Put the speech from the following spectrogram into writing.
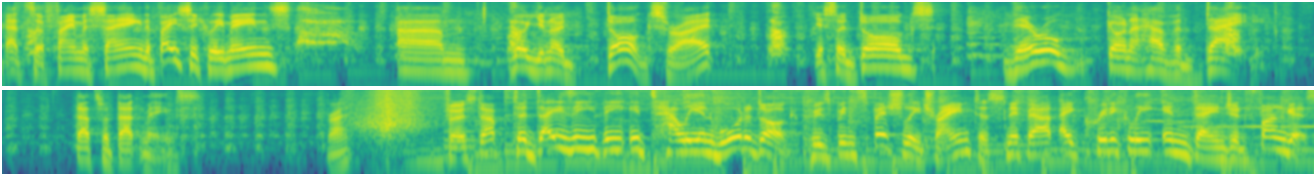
That's a famous saying that basically means, um, well, you know, dogs, right? Yeah, so dogs, they're all going to have a day. That's what that means, right? First up, to Daisy, the Italian water dog, who's been specially trained to sniff out a critically endangered fungus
